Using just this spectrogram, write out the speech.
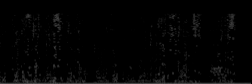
you.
